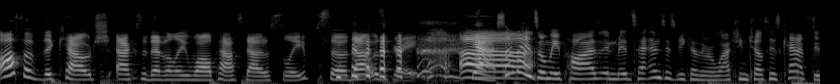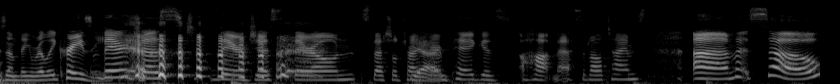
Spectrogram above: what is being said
off of the couch accidentally while passed out asleep. So that was great. Yeah, Uh, sometimes when we pause in mid sentence, it's because we're watching Chelsea's cats do something really crazy. They're just they're just their own special treasure. Yeah. Pig is a hot mess at all times. Um so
